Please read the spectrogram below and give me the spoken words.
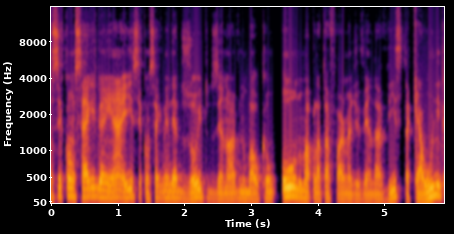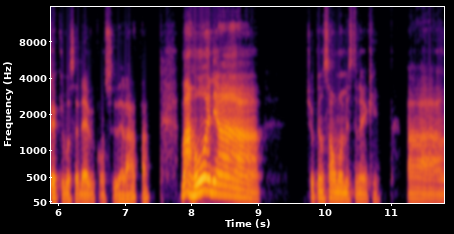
você consegue ganhar aí, você consegue vender a 18, 19 no balcão ou numa plataforma de venda à vista, que é a única que você deve considerar, tá? Marrônia! Deixa eu pensar um nome estranho aqui. A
